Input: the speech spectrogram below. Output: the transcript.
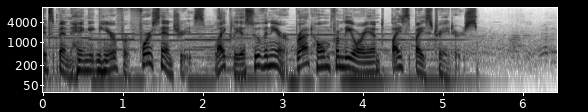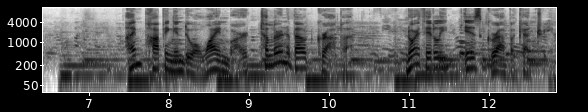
It's been hanging here for four centuries, likely a souvenir brought home from the Orient by spice traders. I'm popping into a wine bar to learn about grappa, North Italy is grappa country,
